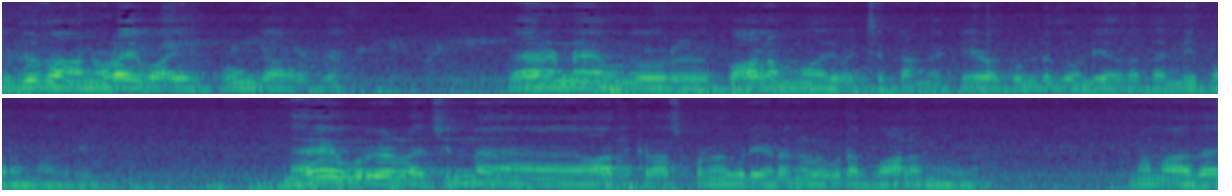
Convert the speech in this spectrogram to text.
இதுதான் நுழைவாயில் பூங்காவுக்கு. வேணும்னே அவங்க ஒரு பாலம் மாதிரி வச்சுருக்காங்க. கீழே குண்டு தோண்டி அதில் தண்ணி போகிற மாதிரி. நிறைய ஊர்களில் சின்ன ஆறு கிராஸ் பண்ணக்கூடிய இடங்களில் கூட பாலம் இல்லை. நம்ம அதை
